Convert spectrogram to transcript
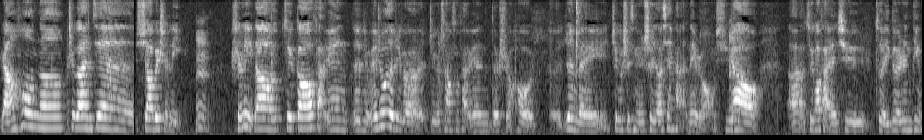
然后呢，这个案件需要被审理，嗯。审理到最高法院，呃，纽约州的这个这个上诉法院的时候，呃，认为这个事情涉及到宪法的内容，需要。呃，最高法院去做一个认定。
